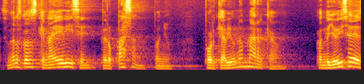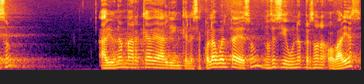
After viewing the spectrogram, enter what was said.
son de las cosas que nadie dice, pero pasan, Toño. Porque había una marca. Cuando yo hice eso, había una marca de alguien que le sacó la vuelta a eso, no sé si una persona o varias,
